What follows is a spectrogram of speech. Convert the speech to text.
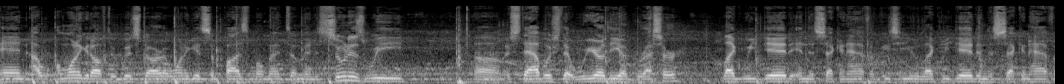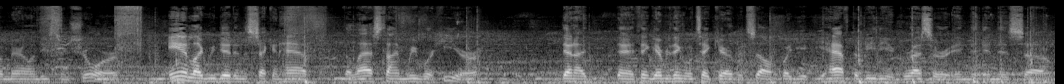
and I, I, want to get off to a good start. I want to get some positive momentum. And as soon as we uh, establish that we are the aggressor, like we did in the second half of VCU, like we did in the second half of Maryland Eastern Shore, and like we did in the second half the last time we were here, then I then I think everything will take care of itself. But you, you have to be the aggressor in in this um,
